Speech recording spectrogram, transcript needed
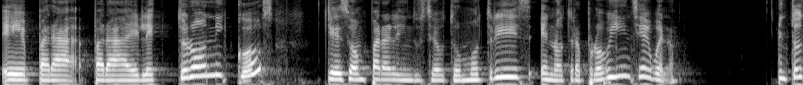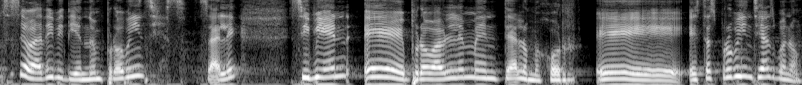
eh, para, para electrónicos, que son para la industria automotriz, en otra provincia. Y bueno, entonces se va dividiendo en provincias, ¿sale? Si bien probablemente a lo mejor estas provincias, bueno,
